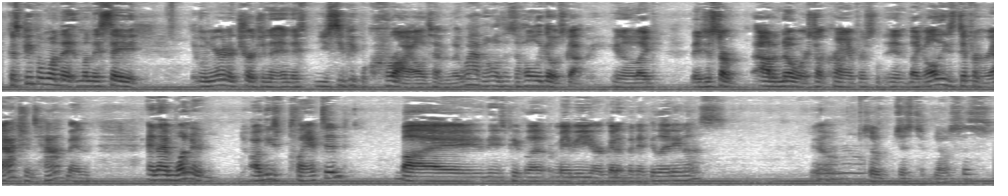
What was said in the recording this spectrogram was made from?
because people when they when they say when you're in a church and they, and they you see people cry all the time, like, what happened? Oh, this the Holy Ghost got me. You know, like they just start out of nowhere start crying for and, like all these different reactions happen, and I wondered, are these planted by these people that maybe are good at manipulating us? You I know. know. So just hypnosis.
